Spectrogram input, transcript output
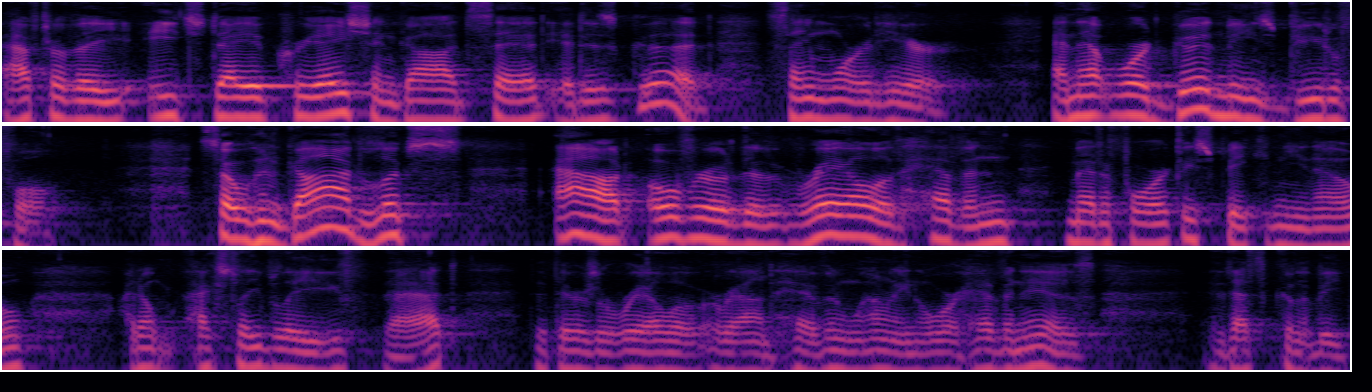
After the each day of creation, God said, It is good. Same word here. And that word good means beautiful. So when God looks out over the rail of heaven, metaphorically speaking, you know, I don't actually believe that that there's a rail around heaven. I don't even know where heaven is. That's going to be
